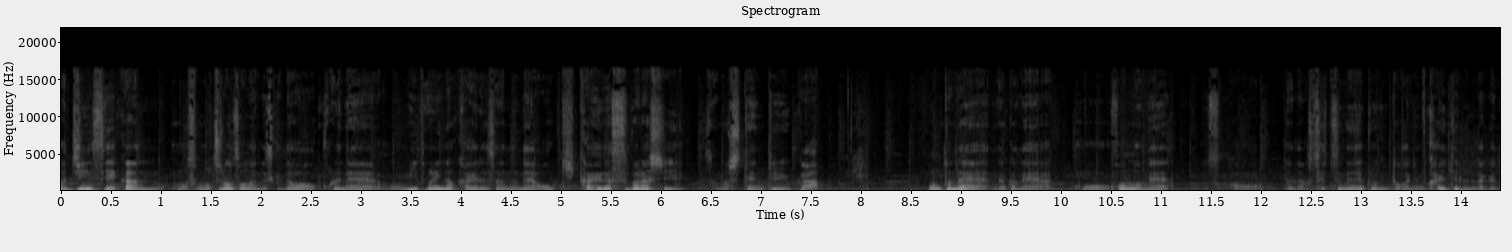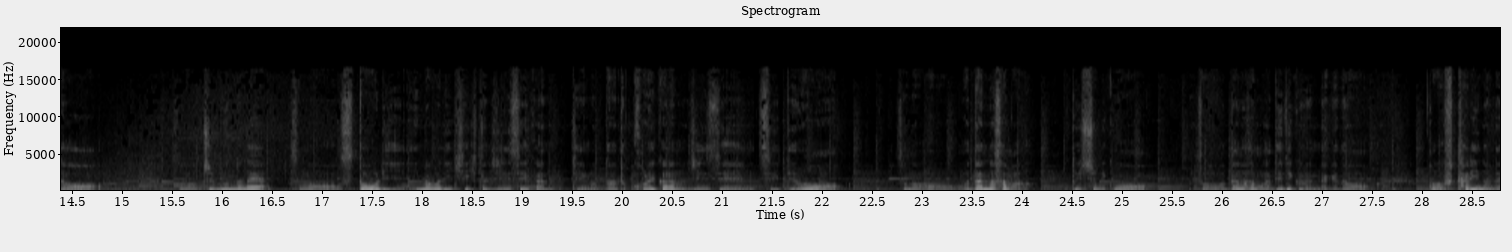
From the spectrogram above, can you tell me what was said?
まあ、人生観ももちろんそうなんですけどこれね緑のカエルさんのね置き換えが素晴らしいその視点というかほんとねなんかねもう本のねそのなんだろう説明文とかにも書いてるんだけどその自分のねそのストーリー今まで生きてきた人生観っていうのとあとこれからの人生についてをその旦那様と一緒にこうその旦那様が出てくるんだけどこの2人のね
